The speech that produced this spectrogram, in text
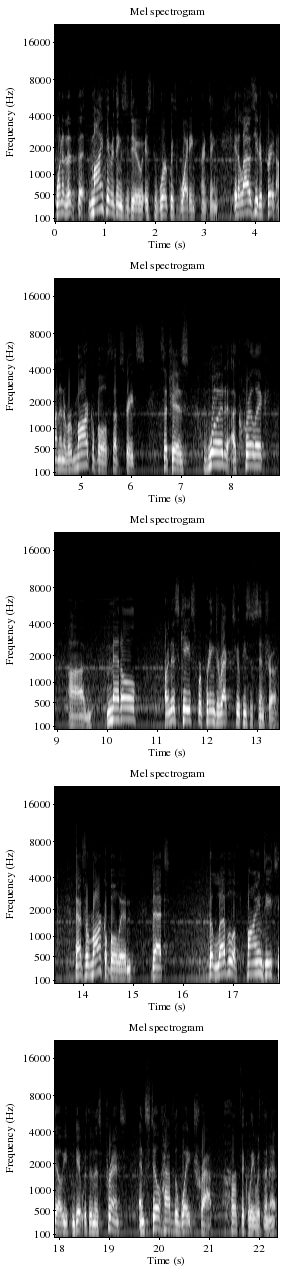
One of the, the, my favorite things to do is to work with white ink printing. It allows you to print on a remarkable substrates such as wood, acrylic, um, metal, or in this case, we're printing direct to a piece of Sintra. Now it's remarkable in that the level of fine detail you can get within this print and still have the white trap perfectly within it.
